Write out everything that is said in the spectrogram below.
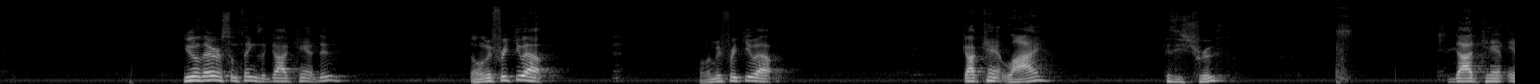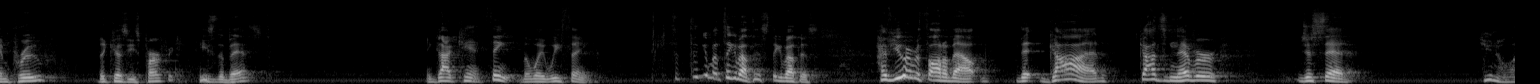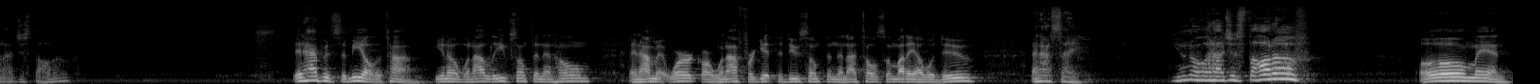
You know, there are some things that God can't do. Don't let me freak you out. Don't let me freak you out. God can't lie because he's truth. God can't improve because he's perfect. He's the best. And God can't think the way we think. Think about, think about this. Think about this. Have you ever thought about that God, God's never just said, You know what I just thought of? It happens to me all the time. You know, when I leave something at home and I'm at work, or when I forget to do something that I told somebody I would do, and I say, You know what I just thought of? Oh, man.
